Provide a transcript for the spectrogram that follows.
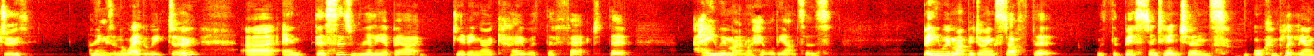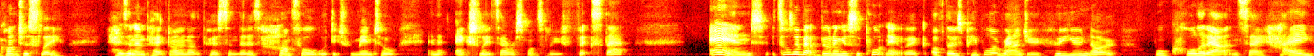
do things in the way that we do. Uh, and this is really about getting okay with the fact that A, we might not have all the answers, B, we might be doing stuff that, with the best intentions or completely unconsciously, has an impact on another person that is harmful or detrimental, and that actually it's our responsibility to fix that. And it's also about building your support network of those people around you who you know will call it out and say, hey,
